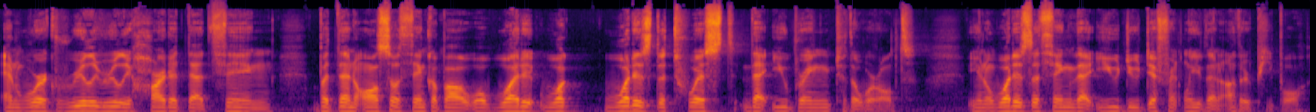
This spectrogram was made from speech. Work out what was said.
and work really really hard at that thing, but then also think about well what it what what is the twist that you bring to the world? You know, what is the thing that you do differently than other people?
